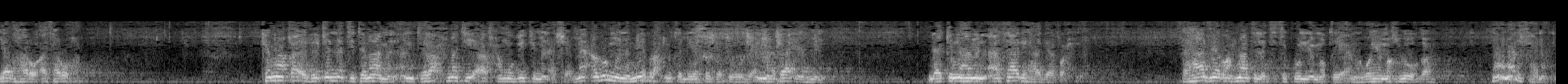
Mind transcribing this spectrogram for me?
يظهر أثرها. كما قال في الجنة تماما أنت رحمتي أرحم بك من أشياء معلوم أنها ما هي برحمة اللي صفته لأنها بائنة منه. لكنها من آثار هذه الرحمة. فهذه الرحمات التي تكون القيامة وهي مخلوقة ما نعرفها نحن.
